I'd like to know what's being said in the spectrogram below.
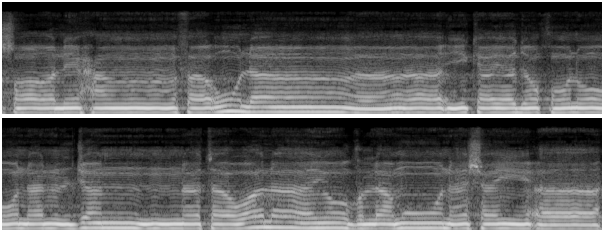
صالحا فأولئك يدخلون الجنة ولا يظلمون شيئا.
